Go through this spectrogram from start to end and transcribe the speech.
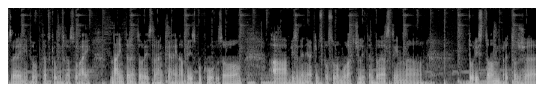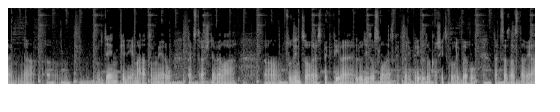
zverejniť tú obchádzkovú trasu aj na internetovej stránke, aj na Facebooku ZOO aby sme nejakým spôsobom uľahčili ten dojazd tým e, turistom, pretože e, v deň, kedy je maratón mieru, tak strašne veľa cudzincov, respektíve ľudí zo Slovenska, ktorí prídu do Košic kvôli behu, tak sa zastavia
